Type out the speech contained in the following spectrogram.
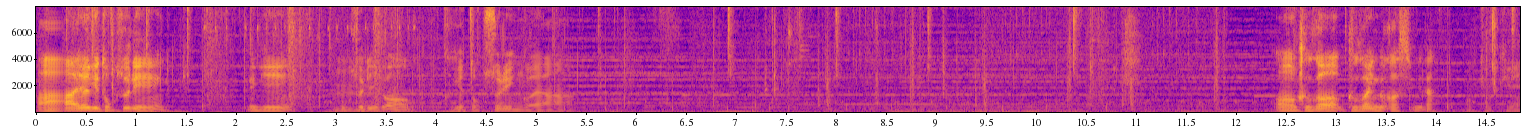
아 여기 독수리. 여기 음, 독수리 이거. 그게 독수리인 거야. 어 그거 그거인 것 같습니다. 오케이, 오케이.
